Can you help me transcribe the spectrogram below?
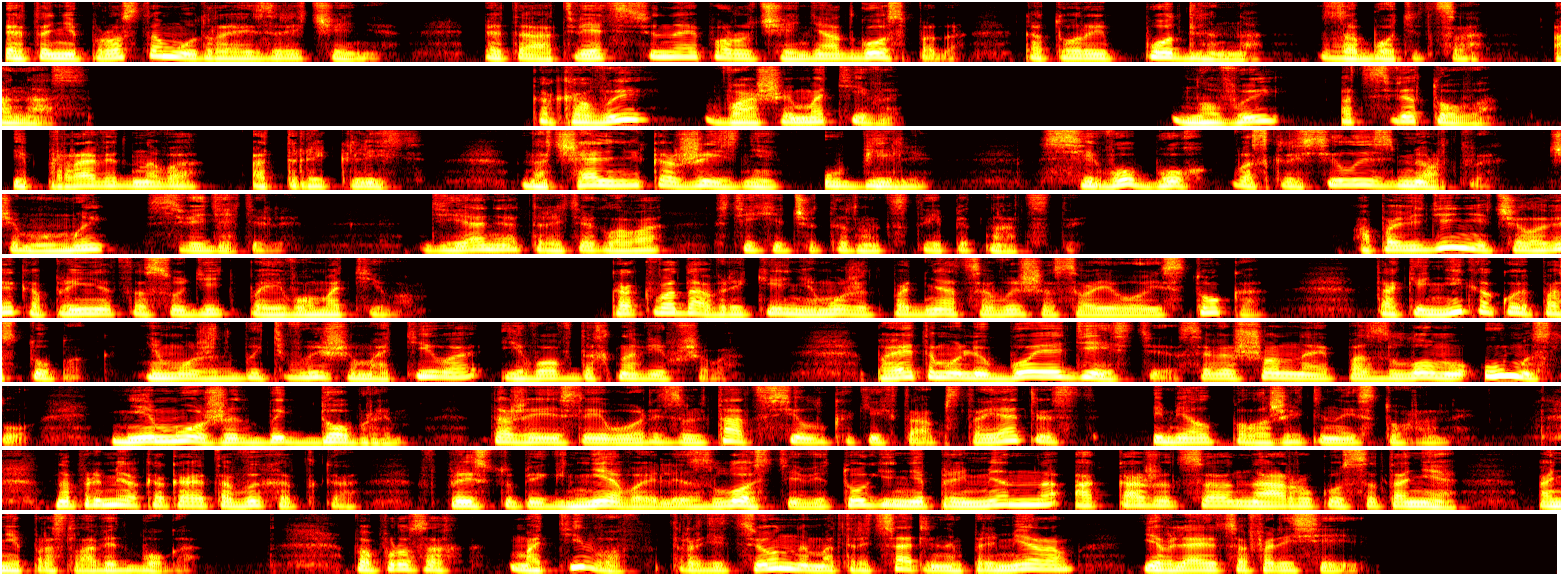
Это не просто мудрое изречение, это ответственное поручение от Господа, который подлинно заботится о нас. Каковы ваши мотивы? Но вы от святого и праведного отреклись, начальника жизни убили. Сего Бог воскресил из мертвых, чему мы свидетели. Деяния 3 глава, стихи 14 и 15. О поведении человека принято судить по его мотивам. Как вода в реке не может подняться выше своего истока, так и никакой поступок не может быть выше мотива его вдохновившего. Поэтому любое действие, совершенное по злому умыслу, не может быть добрым, даже если его результат в силу каких-то обстоятельств имел положительные стороны. Например, какая-то выходка в приступе гнева или злости в итоге непременно окажется на руку сатане, а не прославит Бога. В вопросах мотивов традиционным отрицательным примером являются фарисеи.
